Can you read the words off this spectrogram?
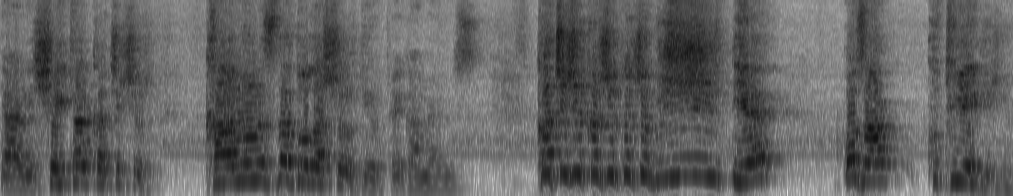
Yani şeytan kaçışır. Kanınızda dolaşır diyor Peygamberimiz. Kaçışır kaçışır vıжж diye o zaman kutuya giriyor.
